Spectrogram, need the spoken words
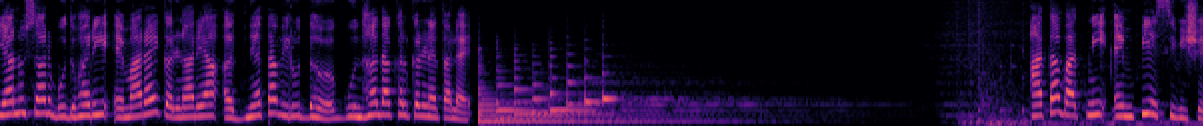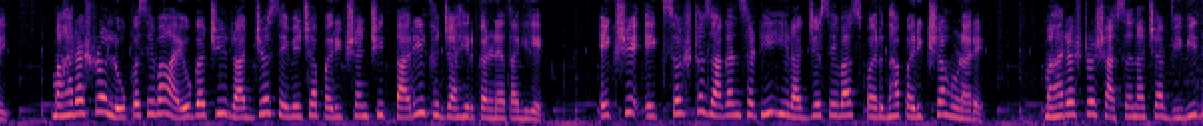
यानुसार बुधवारी एम आर आय करणाऱ्या अज्ञाताविरुद्ध गुन्हा दाखल करण्यात आलाय. आता बातमी एमपीएससी विषयी. महाराष्ट्र लोकसेवा आयोगाची राज्य सेवेच्या परीक्षांची तारीख जाहीर करण्यात आली आहे एकशे एकसष्ट जागांसाठी ही राज्यसेवा स्पर्धा परीक्षा होणार आहे. महाराष्ट्र शासनाच्या विविध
